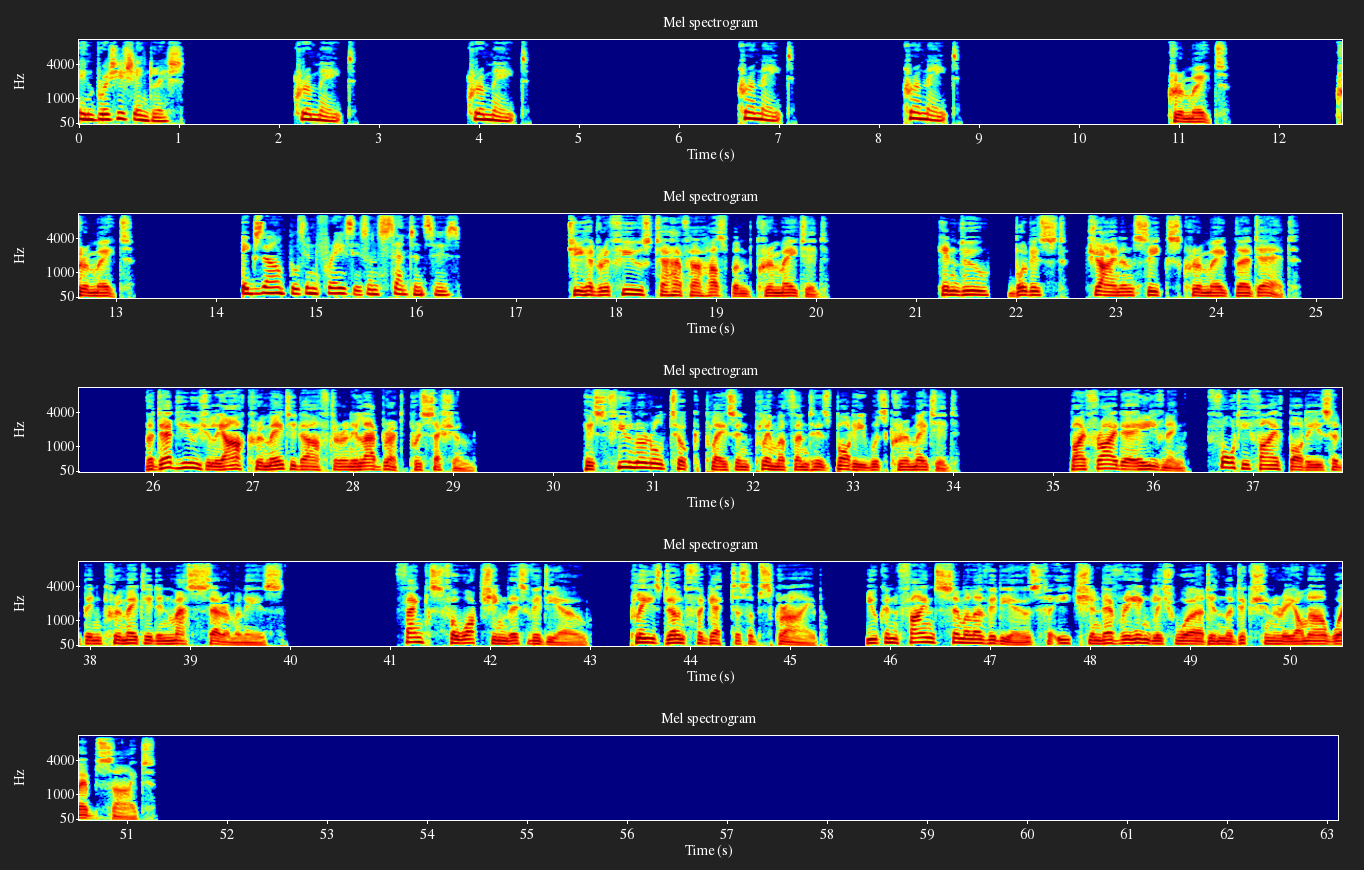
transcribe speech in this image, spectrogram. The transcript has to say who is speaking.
Speaker 1: In British English. Cremate. Cremate.
Speaker 2: cremate, cremate,
Speaker 3: cremate, cremate.
Speaker 1: Examples in phrases and sentences.
Speaker 3: She had refused to have her husband cremated. Hindu, Buddhist, Jain and Sikhs cremate their dead. The dead usually are cremated after an elaborate procession. His funeral took place in Plymouth and his body was cremated. By Friday evening, 45 bodies had been cremated in mass ceremonies. Thanks for watching this video. Please don't forget to subscribe. You can find similar videos for each and every English word in the dictionary on our website.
